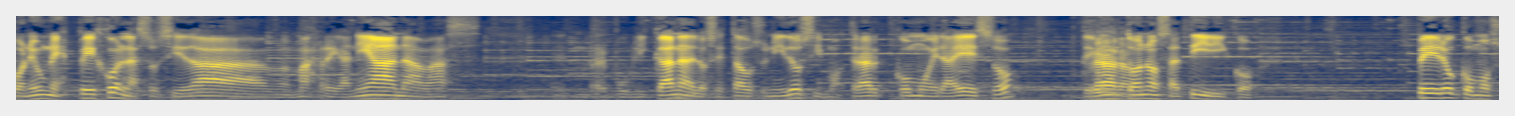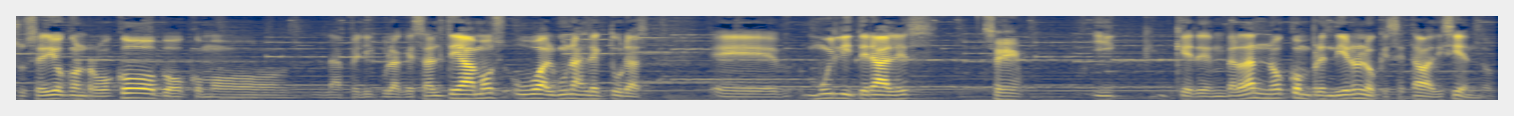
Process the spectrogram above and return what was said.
poner un espejo en la sociedad más reganiana, más eh, republicana de los Estados Unidos y mostrar cómo era eso de un tono satírico. Pero como sucedió con Robocop o como la película que salteamos, hubo algunas lecturas eh, muy literales Sí. y que en verdad no comprendieron lo que se estaba diciendo.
